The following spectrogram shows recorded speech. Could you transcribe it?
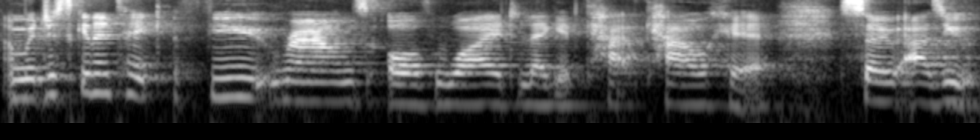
And we're just gonna take a few rounds of wide-legged cat-cow here. So as you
